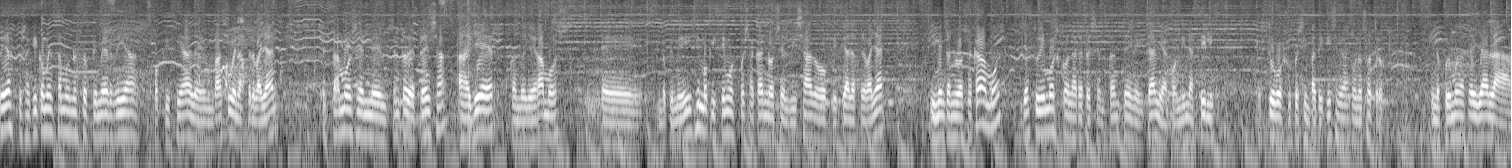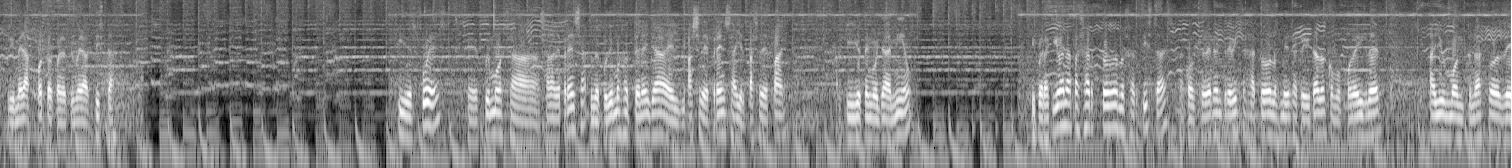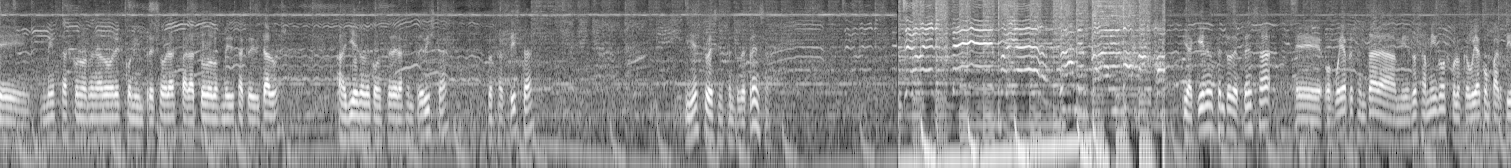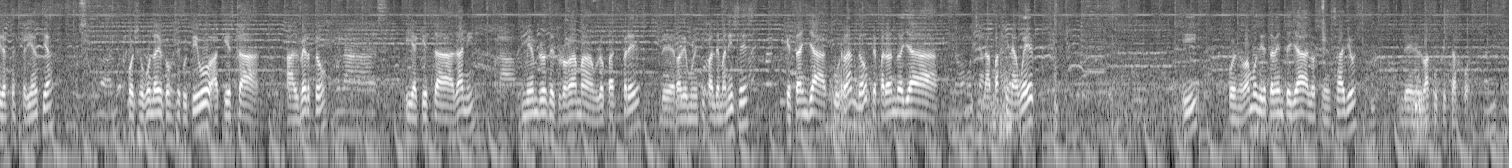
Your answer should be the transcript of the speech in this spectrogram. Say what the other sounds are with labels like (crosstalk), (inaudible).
pues aquí comenzamos nuestro primer día oficial en Bakú, en Azerbaiyán. Estamos en el centro de prensa. Ayer, cuando llegamos, eh, lo primerísimo que hicimos fue sacarnos el visado oficial de Azerbaiyán y mientras nos lo sacábamos ya estuvimos con la representante de Italia, con Nina Zili, que estuvo súper simpaticísima con nosotros y nos pudimos hacer ya la primera foto con el primer artista. Y después eh, fuimos a sala de prensa donde pudimos obtener ya el pase de prensa y el pase de fan. Aquí yo tengo ya el mío. Y por aquí van a pasar todos los artistas a conceder entrevistas a todos los medios acreditados. Como podéis ver, hay un montonazo de mesas con ordenadores, con impresoras para todos los medios acreditados. Allí es donde concede las entrevistas, los artistas. Y esto es el centro de prensa. Y aquí en el centro de prensa eh, os voy a presentar a mis dos amigos con los que voy a compartir esta experiencia por segundo año consecutivo. Aquí está Alberto Buenas. y aquí está Dani, Hola. miembros del programa Europa Express de Radio Municipal de Manises, que están ya currando, preparando ya la página web y pues nos vamos directamente ya a los ensayos del Baku Crystal Hall.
